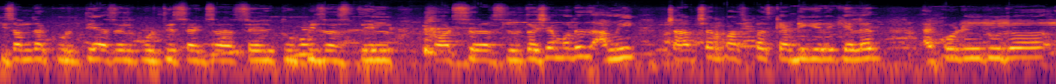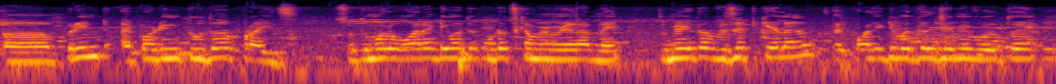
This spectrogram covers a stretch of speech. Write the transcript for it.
की समजा कुर्ती असेल कुर्ती सेट्स असेल टू पीस असतील शॉर्ट्स असतील तशामध्येच आम्ही चार चार पाच पाच कॅटेगरी केल्या आहेत. According to the print according to the price so तुम्हाला व्हरायटीमध्ये कुठंच कमी मिळणार नाही. तुम्ही एकदा व्हिजिट केलं तर क्वालिटीबद्दल जे मी बोलतो आहे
